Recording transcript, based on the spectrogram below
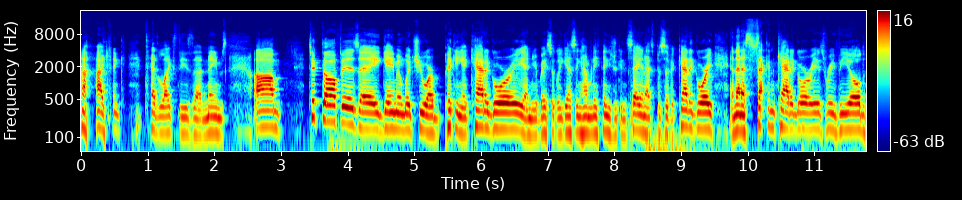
I think Ted likes these uh, names. Um, Ticked Off is a game in which you are picking a category and you're basically guessing how many things you can say in that specific category, and then a second category is revealed.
